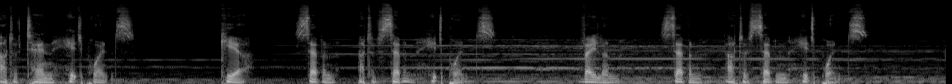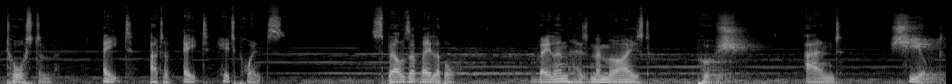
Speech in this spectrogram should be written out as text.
out of 10 hit points. Kier, 7 out of 7 hit points. Valen, 7 out of 7 hit points. Torsten, 8 out of 8 hit points. Spells available. Valen has memorized push, and shield.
